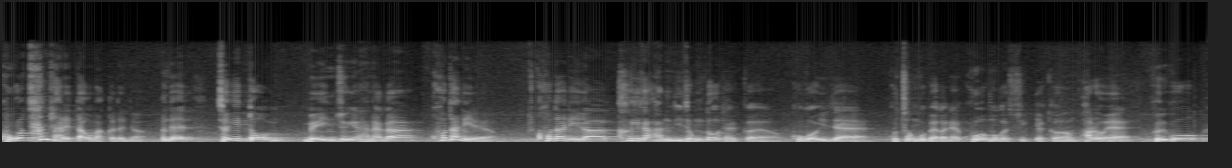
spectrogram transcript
그거 참 잘했다고 봤거든요. 근데 저희 또 메인 중에 하나가 코다리예요. 코다리가 크기가 한 이 정도 될 거예요. 그거 이제 9,900원에 구워 먹을 수 있게끔 하루에. 그리고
